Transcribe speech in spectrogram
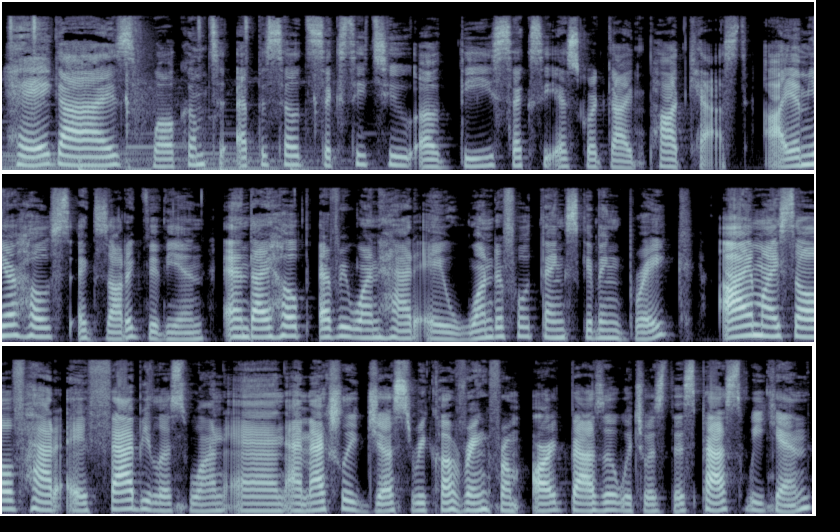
Hey guys, welcome to episode 62 of the Sexy Escort Guide podcast. I am your host, Exotic Vivian, and I hope everyone had a wonderful Thanksgiving break. I myself had a fabulous one, and I'm actually just recovering from Art Basel, which was this past weekend.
